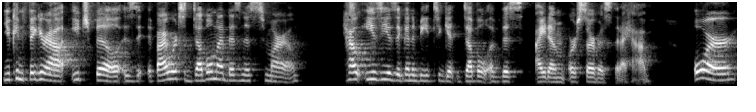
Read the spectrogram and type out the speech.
you can figure out each bill is if I were to double my business tomorrow, how easy is it going to be to get double of this item or service that I have? Or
